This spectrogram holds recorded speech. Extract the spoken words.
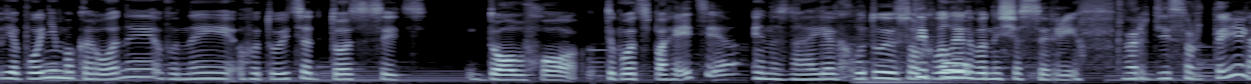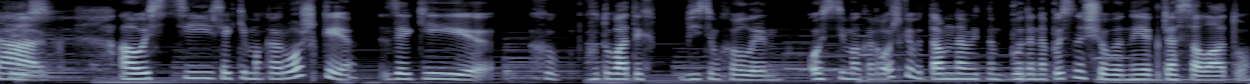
в Японії макарони вони готуються досить довго. Типу, от спагеті. Я не знаю, я їх готую 40 Типу- хвилин, вони ще сирі. тверді сорти Так. якісь. А ось ці всякі макарошки, за які х- готувати їх 8 хвилин. Ось ці макарошки, там навіть не буде написано, що вони як для салату.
